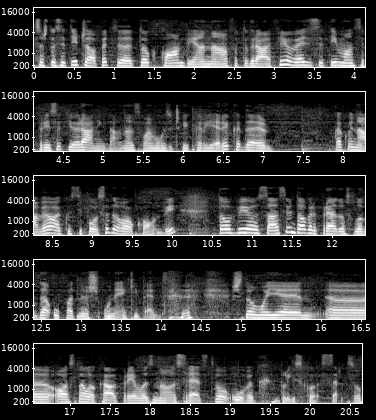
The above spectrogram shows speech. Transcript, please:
Sa što se tiče opet e, tog kombija na fotografiju, vezi sa tim on se prisetio ranih dana svoje muzičke karijere kada je kako je naveo, ako si posjedovao kombi, to bio sasvim dobar predoslov da upadneš u neki bend. što mu je e, ostalo kao prevozno sredstvo uvek blisko srcu.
